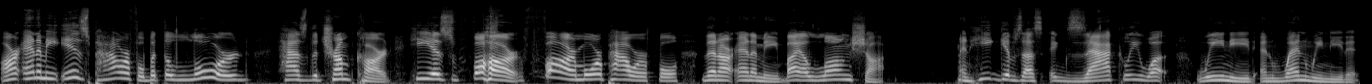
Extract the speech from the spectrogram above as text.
Our enemy is powerful, but the Lord has the trump card. He is far, far more powerful than our enemy by a long shot. And he gives us exactly what we need and when we need it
